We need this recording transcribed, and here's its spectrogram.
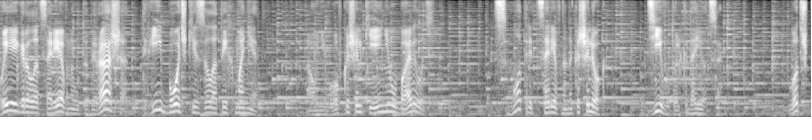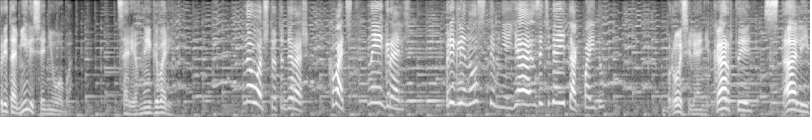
Выиграла царевна у Тадыраша три бочки золотых монет, а у него в кошельке и не убавилось. Смотрит царевна на кошелек, диву только дается. Вот ж притомились они оба. Царевна и говорит. Ну вот что, Тадыраш, хватит, наигрались. Приглянулся ты мне, я за тебя и так пойду. Бросили они карты, стали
